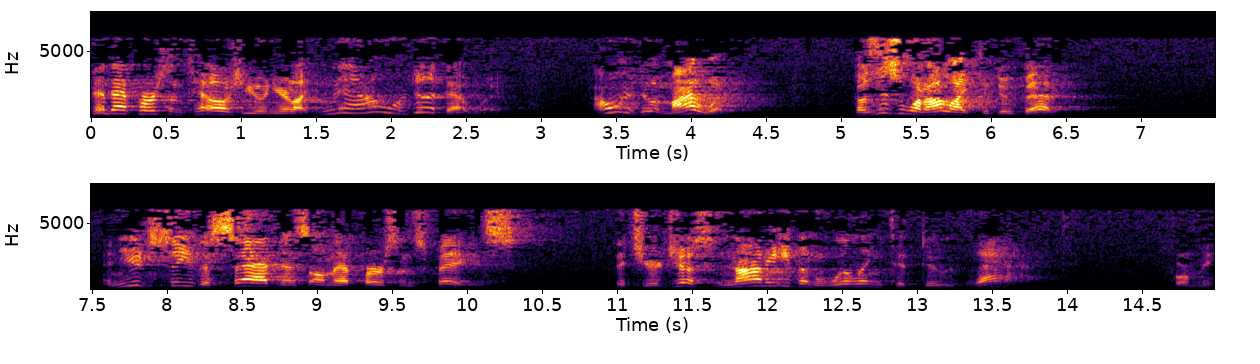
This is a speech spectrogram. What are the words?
Then that person tells you, and you're like, nah, I don't want to do it that way. I want to do it my way. Because this is what I like to do better. And you'd see the sadness on that person's face that you're just not even willing to do that for me.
